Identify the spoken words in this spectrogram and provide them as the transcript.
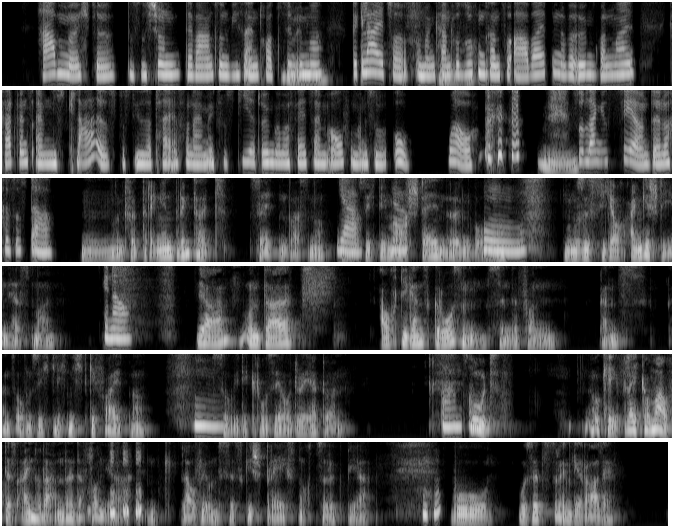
haben möchte. Das ist schon der Wahnsinn, wie es einen trotzdem Mhm. immer begleitet. Und man kann Mhm. versuchen, dran zu arbeiten, aber irgendwann mal, gerade wenn es einem nicht klar ist, dass dieser Teil von einem existiert, irgendwann mal fällt es einem auf und man ist so, oh, wow, Mhm. so lange ist es her und dennoch ist es da. Mhm. Und verdrängen bringt halt selten was. Ne? Ja, Man muss sich dem ja. auch stellen irgendwo. Ne? Man muss es sich auch eingestehen erstmal. Genau. Ja, und da auch die ganz Großen sind davon ganz, ganz offensichtlich nicht gefeit, ne? Mhm. So wie die große Audrey Hepburn. Wahnsinn. Gut. Okay, vielleicht kommen wir auf das ein oder andere davon ja im Laufe unseres Gesprächs noch zurück, Bea. Mhm. Wo, wo sitzt du denn gerade?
